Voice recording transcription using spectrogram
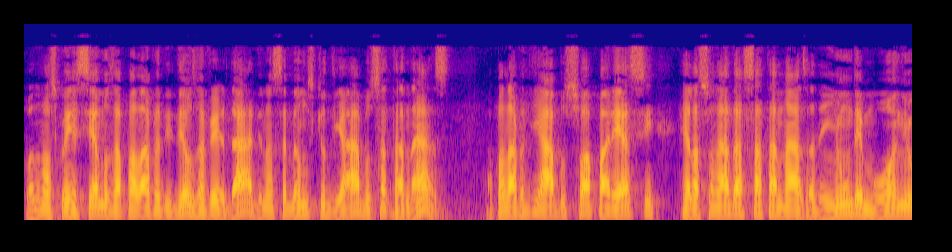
Quando nós conhecemos a palavra de Deus, a verdade, nós sabemos que o diabo, Satanás, a palavra diabo só aparece relacionada a Satanás, a nenhum demônio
